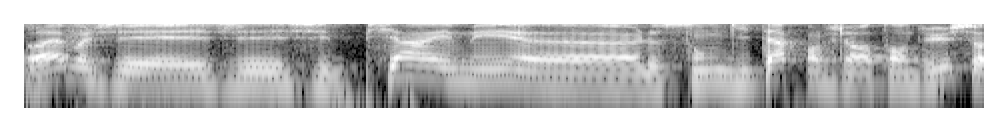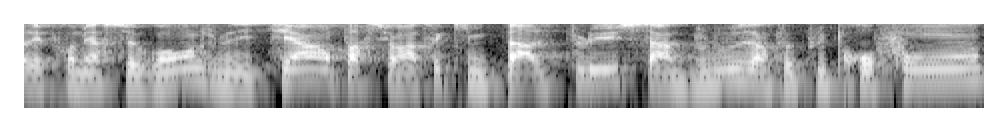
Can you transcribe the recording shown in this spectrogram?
Ouais, moi j'ai j'ai- j'ai bien aimé euh, le son de guitare quand je l'ai entendu sur les premières secondes. Je me dis, tiens, on part sur un truc qui me parle plus, un blues un peu plus profond.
